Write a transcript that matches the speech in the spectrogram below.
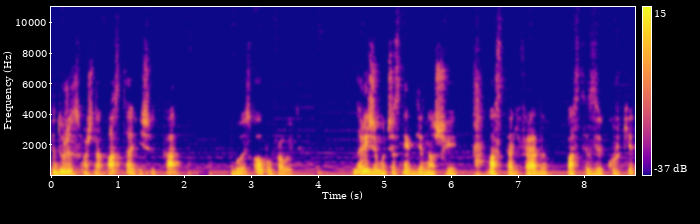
Це дуже смачна паста і швидка. Обов'язково попробуйте. Наріжемо часник для нашої пасти Альфредо, пасти з курки.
